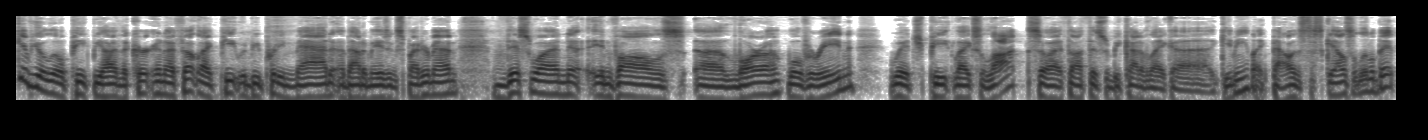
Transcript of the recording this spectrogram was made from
Give you a little peek behind the curtain. I felt like Pete would be pretty mad about Amazing Spider-Man. This one involves uh, Laura Wolverine, which Pete likes a lot. So I thought this would be kind of like a gimme, like balance the scales a little bit.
